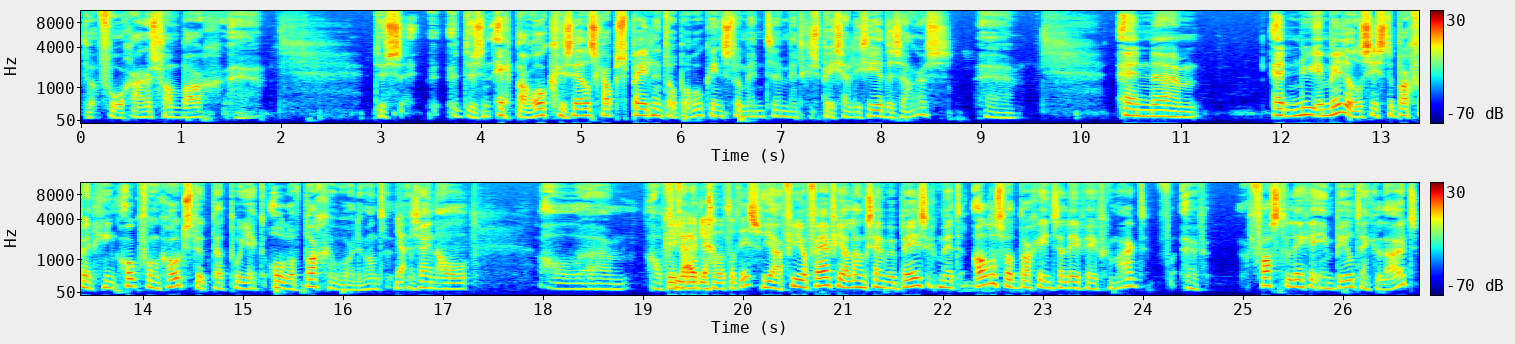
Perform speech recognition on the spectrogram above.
de voorgangers van Bach... Dus, dus een echt barokgezelschap, spelend op barokinstrumenten met gespecialiseerde zangers. Uh, en, um, en nu inmiddels is de Bachvereniging ook voor een groot stuk dat project All of Bach geworden. Want ja. we zijn al. al, um, al Kun je vier, uitleggen wat dat is? Ja, vier of vijf jaar lang zijn we bezig met alles wat Bach in zijn leven heeft gemaakt. Uh, vast te leggen in beeld en geluid.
